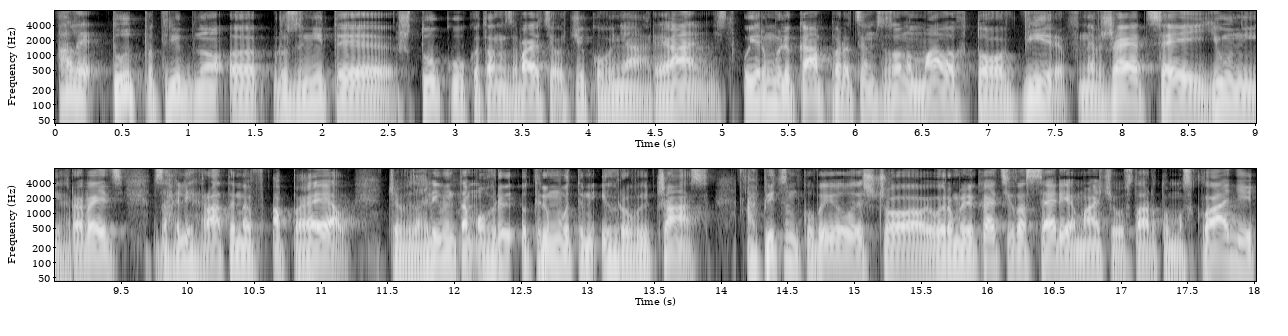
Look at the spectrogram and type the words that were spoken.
Але тут потрібно е, розуміти штуку, яка називається очікування реальність. У Ярмолюка перед цим сезоном мало хто вірив. Невже цей юний гравець взагалі гратиме в АПЛ? Чи взагалі він там отримуватиме ігровий час? А підсумку виявилось, що у Ярмолюка ціла серія матчів у стартовому складі,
